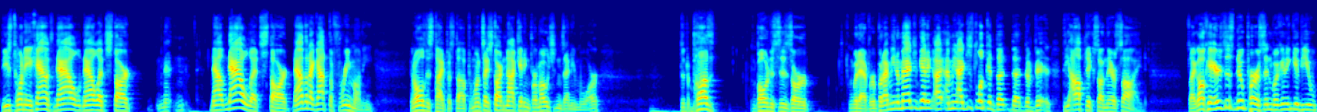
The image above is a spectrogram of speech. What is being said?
these 20 accounts now now let's start now now let's start now that i got the free money and all this type of stuff and once i start not getting promotions anymore the deposit bonuses are whatever. But I mean, imagine getting. I, I mean, I just look at the, the the the optics on their side. It's like, okay, here's this new person. We're gonna give you.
